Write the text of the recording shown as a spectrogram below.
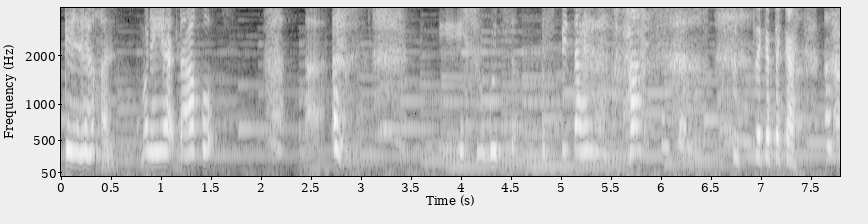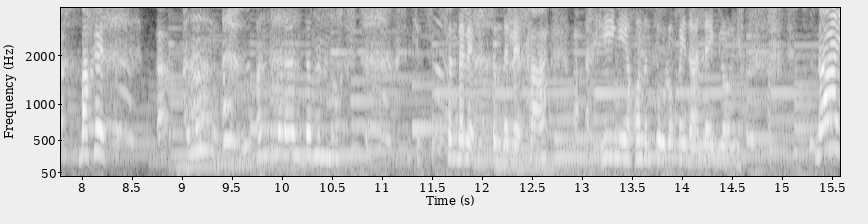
kailangan mo na yata ako ah, ah, isugod sa ospital. ha? Teka, teka. Ah, bakit? Ah, anong, anong naramdaman mo? S- s- s- Sandali, sandali, ha? Ah, hingi ako ng tulong kay Nanay Gloria. Ah, Nay!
